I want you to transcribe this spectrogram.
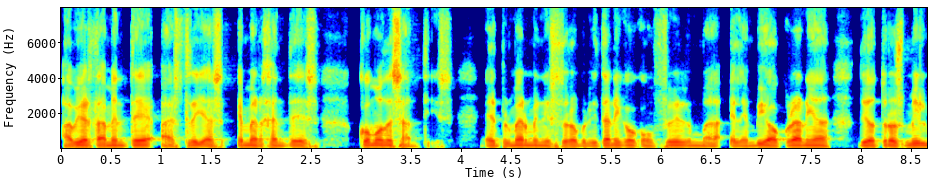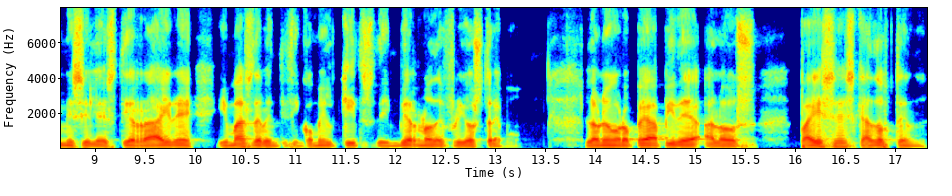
abiertamente a estrellas emergentes como DeSantis. El primer ministro británico confirma el envío a Ucrania de otros mil misiles tierra-aire y más de 25.000 kits de invierno de frío extremo. La Unión Europea pide a los países que adopten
